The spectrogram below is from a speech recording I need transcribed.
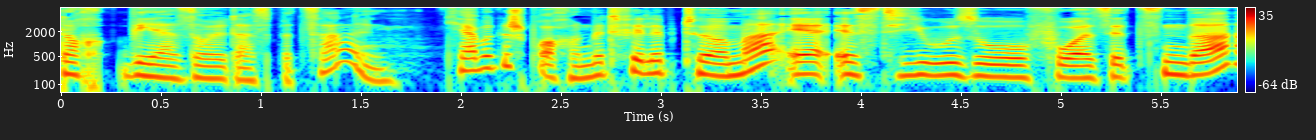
Doch wer soll das bezahlen? Ich habe gesprochen mit Philipp Türmer. Er ist Juso-Vorsitzender.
